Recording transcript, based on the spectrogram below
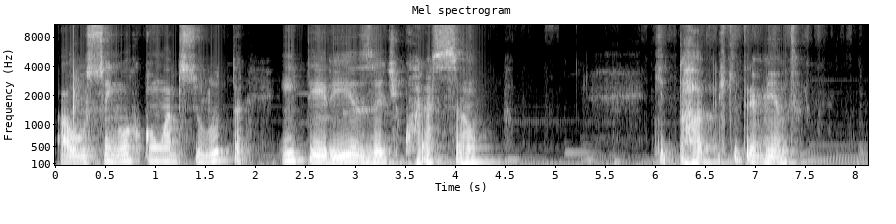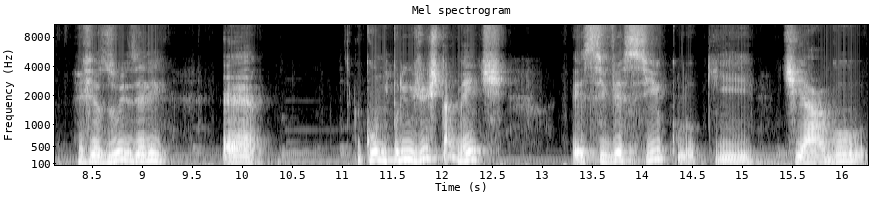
ao Senhor com absoluta inteireza de coração. Que top, que tremendo. Jesus ele é, cumpriu justamente esse versículo que Tiago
